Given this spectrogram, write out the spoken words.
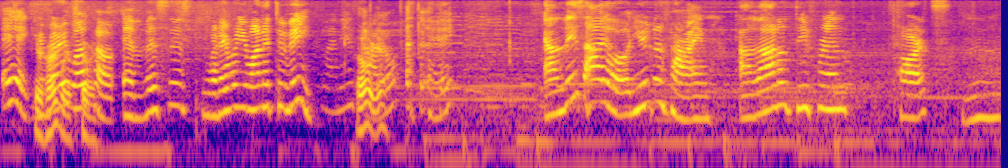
Hey, your you're very hardware store. welcome. And this is whatever you want it to be. Oh, yeah. Okay. And this aisle, you can find a lot of different parts. Mm.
